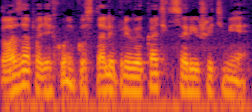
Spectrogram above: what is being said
Глаза потихоньку стали привыкать к царившей тьме.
